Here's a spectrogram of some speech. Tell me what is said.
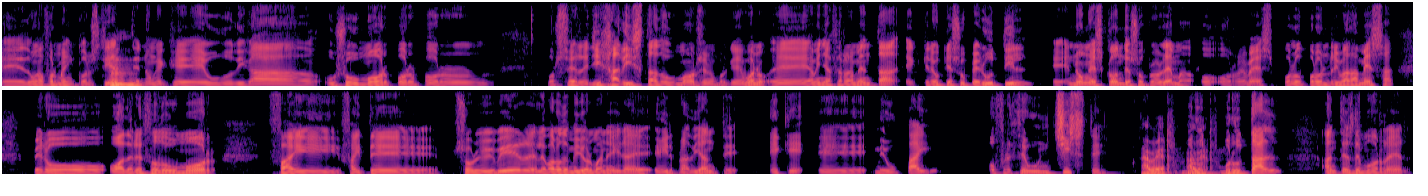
eh, dunha forma inconsciente. Mm. Non é que eu diga uso humor por, por, por ser yihadista do humor, senón porque, bueno, eh, é a miña ferramenta, eh, creo que é super útil, eh, non escondes o problema, o, o revés, polo, polo enriba da mesa, pero o aderezo do humor fai, faite sobrevivir, elevalo de mellor maneira e, e ir para diante. É que eh, meu pai ofreceu un chiste A ver, a ver. Brutal antes de morrer,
